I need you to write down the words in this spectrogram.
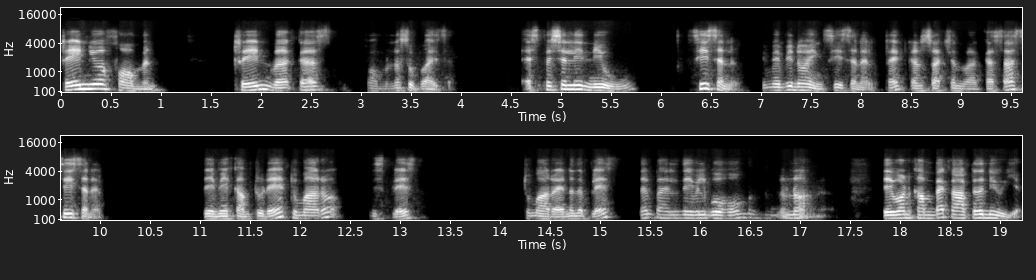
Train your foreman, train workers, foreman or supervisor, especially new, seasonal. You may be knowing seasonal, right? Construction workers are seasonal. They may come today, tomorrow, this place, tomorrow, another place, then they will go home. No, they won't come back after the new year.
